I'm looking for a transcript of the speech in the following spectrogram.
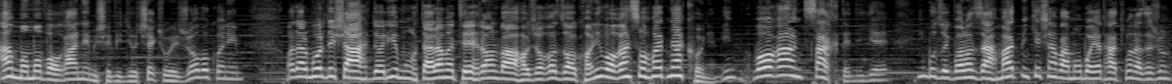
اما ما واقعا نمیشه ویدیو چک رو اجرا بکنیم و در مورد شهرداری محترم تهران و حاج آقا زاکانی واقعا صحبت نکنیم. این واقعا سخته دیگه. این بزرگواران زحمت می‌کشن و ما باید حتما ازشون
